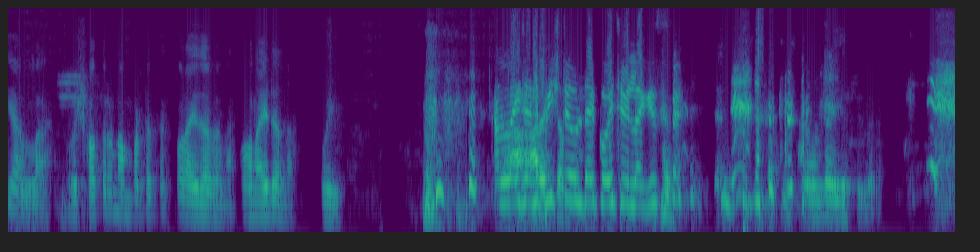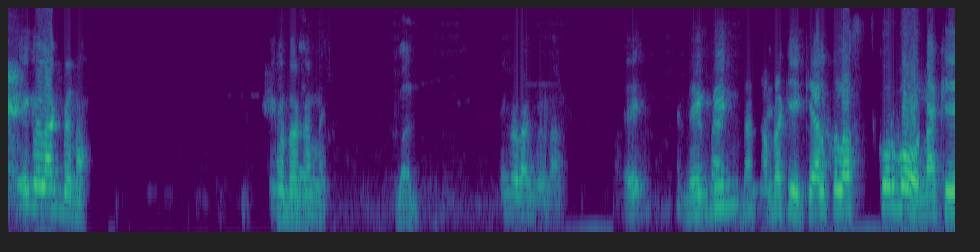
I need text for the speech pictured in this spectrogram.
ই আল্লাহ ওই সতেরো নাম্বারটা তো করাই যাবে না। ও না এটা না ওই। আল্লাহ জানে পৃষ্ঠে উল্টায় কই চলে গেছে। উল্টাই গেছিল। এগুলো লাগবে না। এগুলো দরকার নেই। এগুলো লাগবে না। এই নেক্সট দিন আমরা কি ক্যালকুলাস করব নাকি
